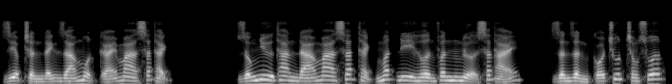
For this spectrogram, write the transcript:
Diệp Trần đánh giá một cái ma sát thạch. Giống như than đá ma sát thạch mất đi hơn phân nửa sát thái, dần dần có chút trong suốt,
